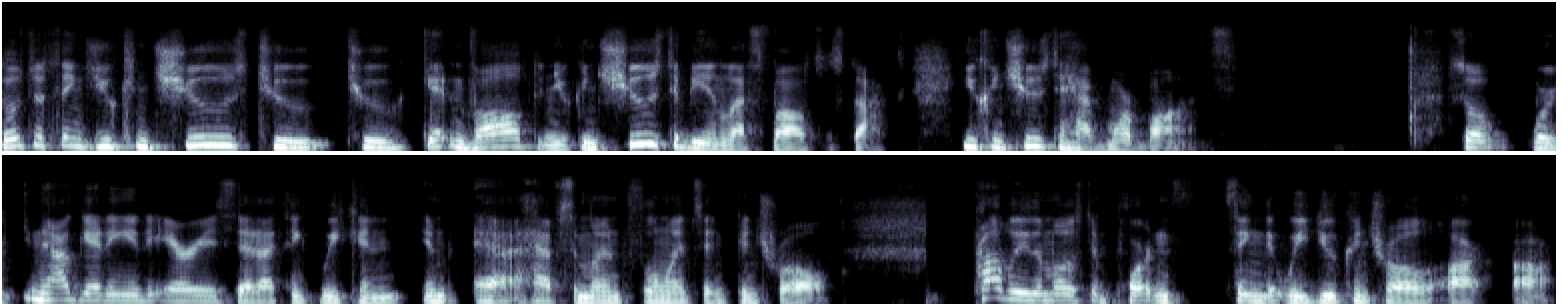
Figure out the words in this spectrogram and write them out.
Those are things you can choose to, to get involved in. You can choose to be in less volatile stocks. You can choose to have more bonds. So we're now getting into areas that I think we can uh, have some influence and control. Probably the most important thing that we do control are, are,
